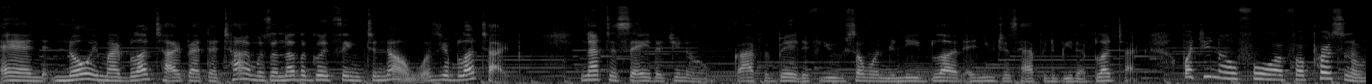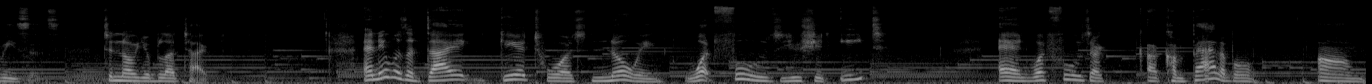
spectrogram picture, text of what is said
And knowing my blood type at that time was another good thing to know was your blood type. Not to say that, you know, God forbid if you someone who need blood and you just happen to be that blood type. But you know for for personal reasons to know your blood type. And it was a diet geared towards knowing what foods you should eat and what foods are, are compatible um,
